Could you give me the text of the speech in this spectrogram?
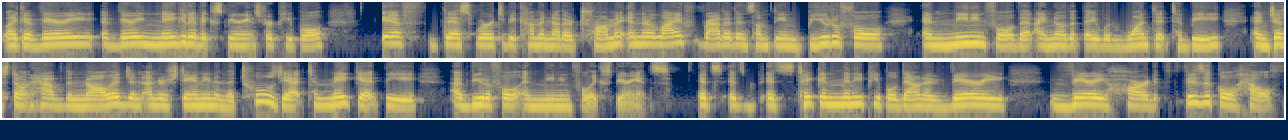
like a very a very negative experience for people if this were to become another trauma in their life rather than something beautiful and meaningful that I know that they would want it to be and just don't have the knowledge and understanding and the tools yet to make it be a beautiful and meaningful experience. It's it's it's taken many people down a very very hard physical health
